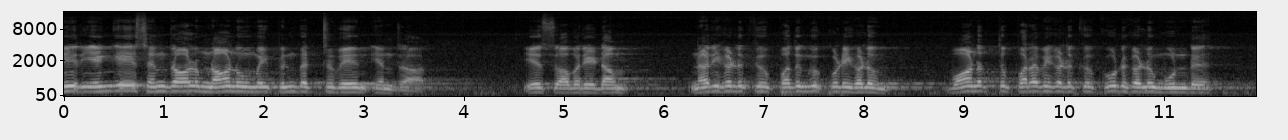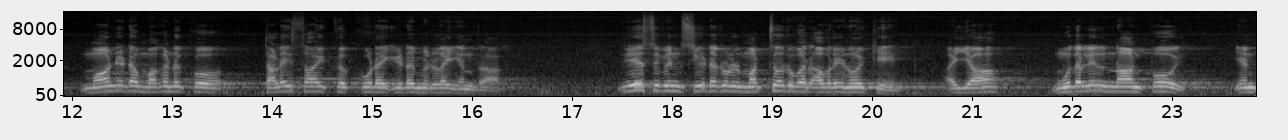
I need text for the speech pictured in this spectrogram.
நீர் எங்கே சென்றாலும் நான் உம்மை பின்பற்றுவேன் என்றார். இயேசு அவரிடம் நரிகளுக்கு பதுங்கு குடிகளும் வானத்து பறவைகளுக்கு கூடுகளும் உண்டு. மானிட மகனுக்கோ தலை சாய்க்க கூட இடமில்லை என்றார். இயேசுவின் சீடருள் மற்றொருவர் அவரை நோக்கி ஐயா முதலில் நான் போய் என்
